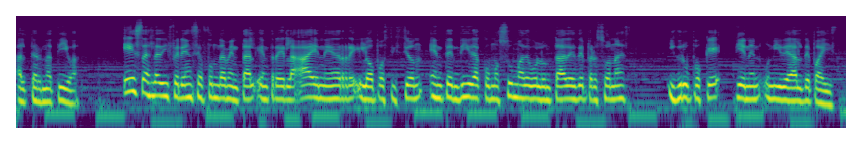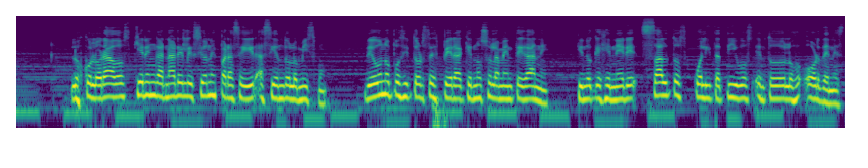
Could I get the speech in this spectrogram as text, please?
alternativa. Esa es la diferencia fundamental entre la ANR y la oposición entendida como suma de voluntades de personas y grupos que tienen un ideal de país. Los colorados quieren ganar elecciones para seguir haciendo lo mismo. De un opositor se espera que no solamente gane, sino que genere saltos cualitativos en todos los órdenes,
